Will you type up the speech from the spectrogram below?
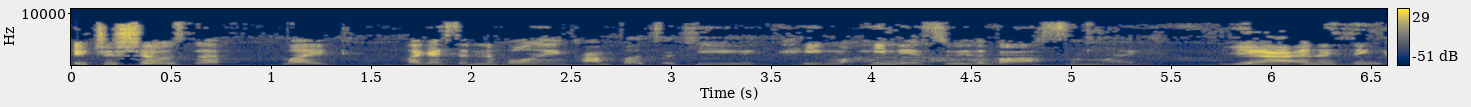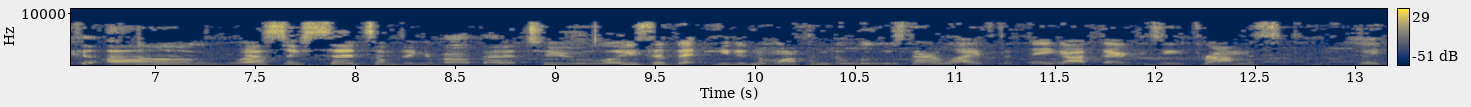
it just shows the like like I said Napoleon complex like he he he needs to be the boss I'm like. Yeah, and I think um, Wesley said something about that too. Like, he said that he didn't want them to lose their life that they got there because he promised like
